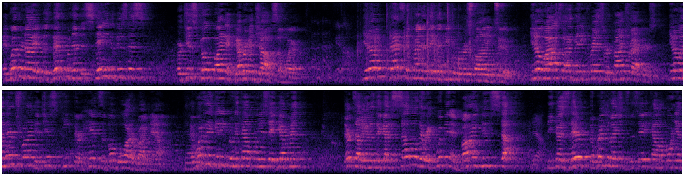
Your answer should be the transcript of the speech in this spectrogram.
and whether or not it was better for them to stay in the business or just go find a government job somewhere. You know, that's the kind of thing that people were responding to. You know, I also have many friends who are contractors, you know, and they're trying to just keep their heads above water right now. And what are they getting from the California state government? They're telling them that they've got to sell all their equipment and buy new stuff. Because the regulations of the state of California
